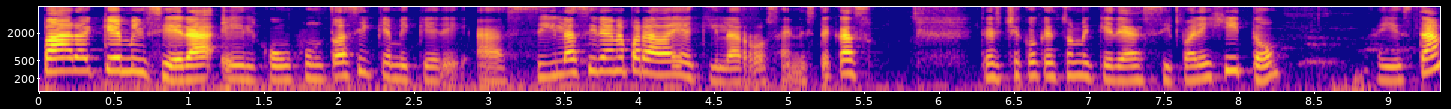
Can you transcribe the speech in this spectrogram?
para que me hiciera el conjunto así que me quede así la sirena parada y aquí la rosa en este caso. Entonces checo que esto me quede así parejito. Ahí está.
